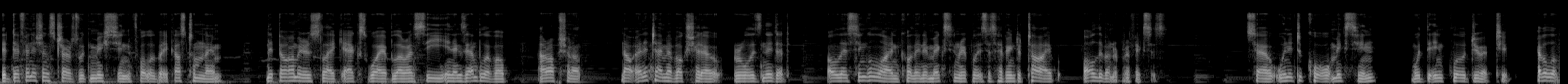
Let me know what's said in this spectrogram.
The definition starts with mixin followed by a custom name. The parameters like x, y, blur, and c in example above are optional. Now, anytime a box shadow rule is needed, only a single line calling the mixin replaces having to type all the vendor prefixes. So, we need to call mixin with the include directive. Have a look.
